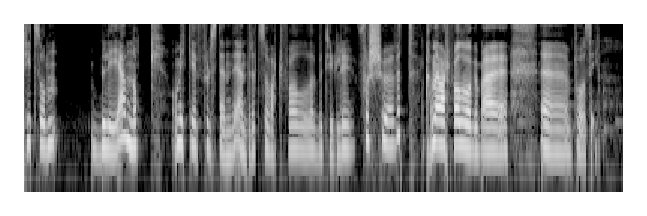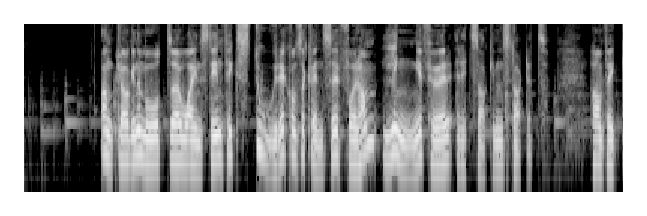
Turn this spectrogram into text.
Tidsånden ble nok, om ikke fullstendig endret, så i hvert fall betydelig forskjøvet, kan jeg i hvert fall våge meg eh, på å si. Anklagene mot Weinstein fikk store konsekvenser for ham lenge før rettssaken startet. Han fikk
